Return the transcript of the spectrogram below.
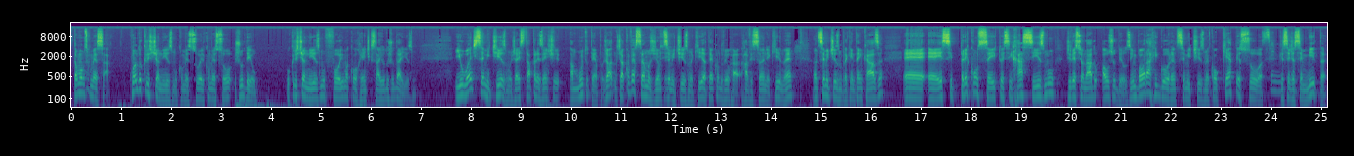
Então vamos começar. Quando o cristianismo começou, ele começou judeu. O cristianismo foi uma corrente que saiu do judaísmo. E o antissemitismo já está presente há muito tempo. Já, já conversamos de antissemitismo aqui, até quando veio o Ra- Ravissani aqui, não é? Antissemitismo, para quem está em casa, é, é esse preconceito, esse racismo direcionado aos judeus. Embora a rigor antissemitismo é qualquer pessoa que Semita. seja semita,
